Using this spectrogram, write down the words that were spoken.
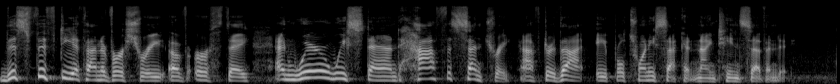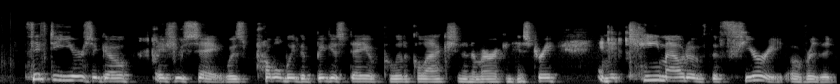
this 50th anniversary of Earth Day and where we stand half a century after that, April 22nd, 1970? 50 years ago, as you say, was probably the biggest day of political action in American history. And it came out of the fury over the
